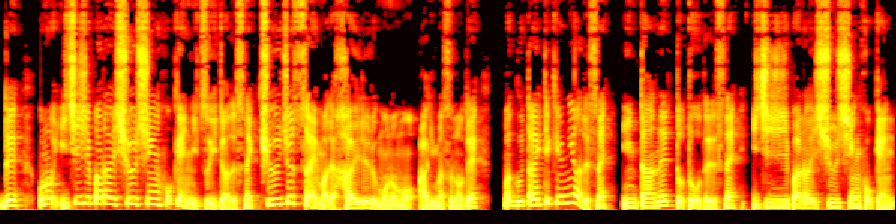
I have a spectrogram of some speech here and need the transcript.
で、この一時払い就寝保険についてはですね、90歳まで入れるものもありますので、まあ、具体的にはですね、インターネット等でですね、一時払い就寝保険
